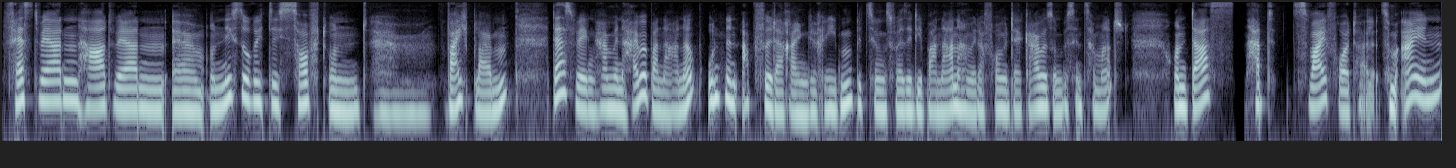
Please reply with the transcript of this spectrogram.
fest werden, hart werden ähm, und nicht so richtig soft und ähm, weich bleiben. Deswegen haben wir eine halbe Banane und einen Apfel da reingerieben, beziehungsweise die Banane haben wir davor mit der Gabel so ein bisschen zermatscht. Und das hat zwei Vorteile. Zum einen,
